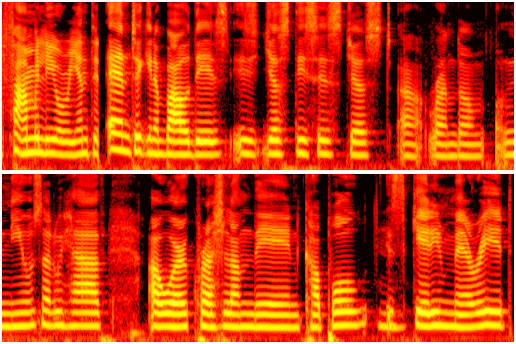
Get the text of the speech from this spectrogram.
family oriented. And talking about this is just this is just uh, random news that we have. Our crash landing couple is mm. getting married.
